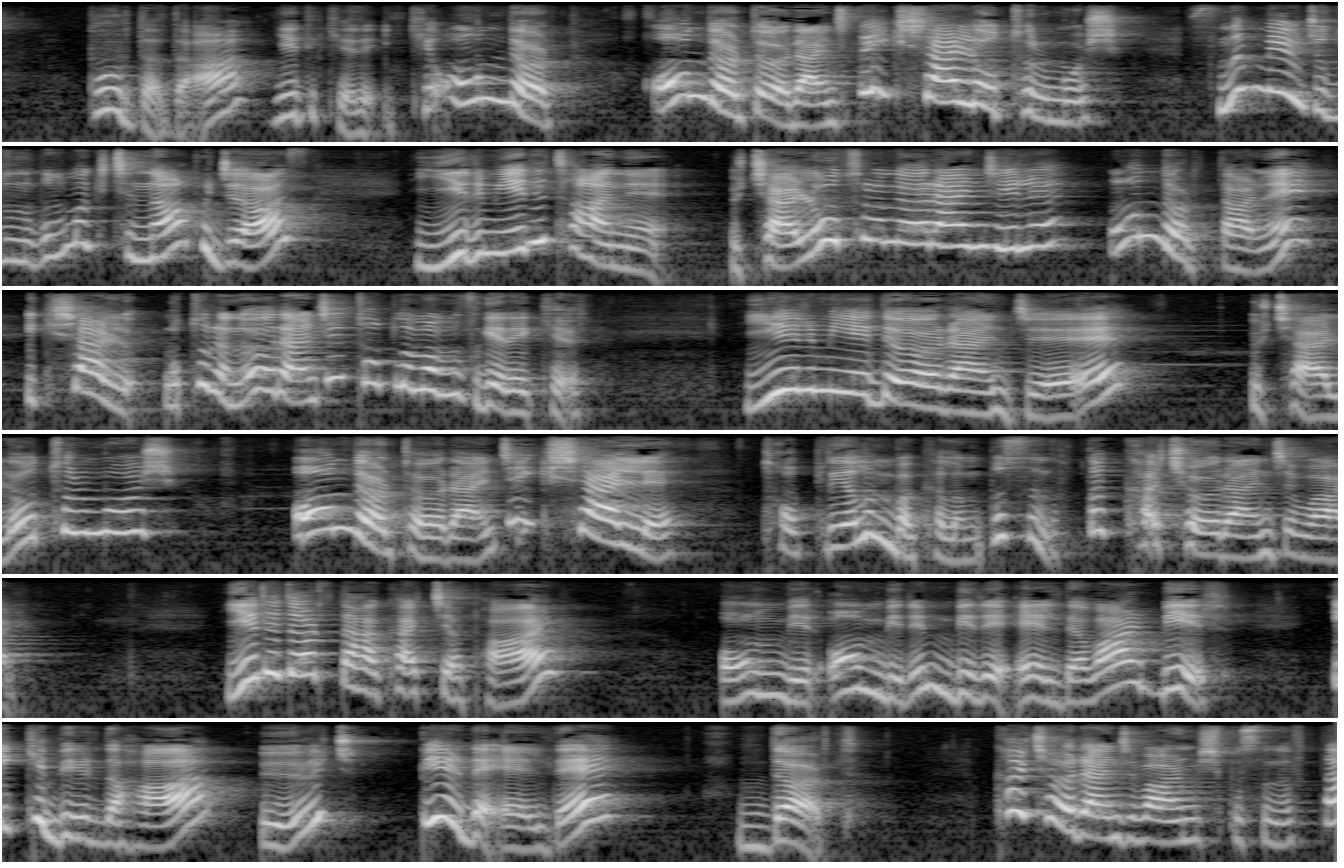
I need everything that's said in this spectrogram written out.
Burada da 7 kere 2 14. 14 öğrenci de ikişerli oturmuş. Sınıf mevcudunu bulmak için ne yapacağız? 27 tane üçerli oturan öğrenciyle 14 tane ikişerli oturan öğrenciyi toplamamız gerekir. 27 öğrenci üçerli oturmuş. 14 öğrenci ikişerli. Toplayalım bakalım bu sınıfta kaç öğrenci var? 7 4 daha kaç yapar? 11 11'in biri elde var 1. 2 bir daha 3. Bir de elde 4. Kaç öğrenci varmış bu sınıfta?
